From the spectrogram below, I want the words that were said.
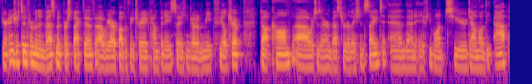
If you're interested from an investment perspective, uh, we are a publicly traded company, so you can go to meetfieldtrip.com, uh, which is our investor relations site. And then if you want to download the app,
